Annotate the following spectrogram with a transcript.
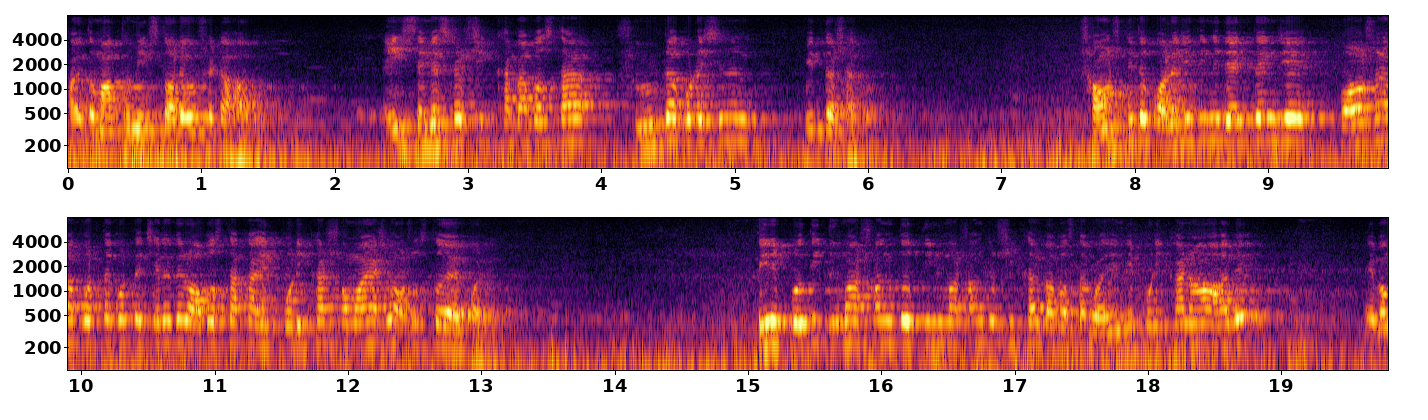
হয়তো মাধ্যমিক স্তরেও সেটা হবে। এই সেমিস্টার শিক্ষা ব্যবস্থা শুরুটা করেছিলেন বিদ্যাসাগর। সংস্কৃত কলেজে তিনি দেখতেন যে পড়াশোনা করতে করতে ছেলেদের অবস্থা কাহিল পরীক্ষার সময় আসে অসুস্থ হয়ে পড়ে। তিনি প্রতি দু মাস অন্তর তিন মাস অন্তর শিক্ষার ব্যবস্থা করেন। যে পরীক্ষা নেওয়া হবে এবং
